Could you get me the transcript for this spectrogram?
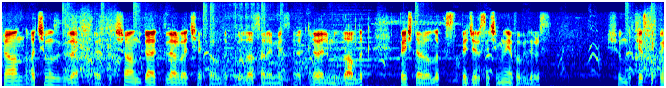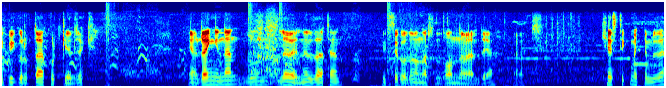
şu an açımız güzel. Evet şu an gayet güzel bir açı yakaladık. Burada hasar. Evet levelimizi de aldık. 5 level olduk. Beceri seçimini yapabiliyoruz. Şunu da kestik mi bir grup daha kurt gelecek. Yani renginden bunun levelinin zaten yüksek olduğunu anlarsınız. 10 levelde ya. Evet. Kestik metnimizi.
